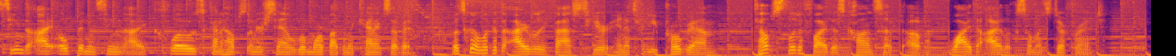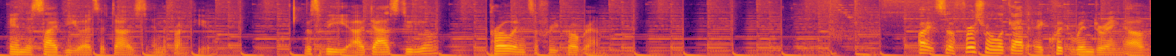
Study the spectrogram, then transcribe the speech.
seeing the eye open and seeing the eye close kind of helps understand a little more about the mechanics of it. Let's go and look at the eye really fast here in a 3D program to help solidify this concept of why the eye looks so much different in the side view as it does in the front view. This will be uh, Daz Studio Pro and it's a free program. Alright, so first we're going to look at a quick rendering of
